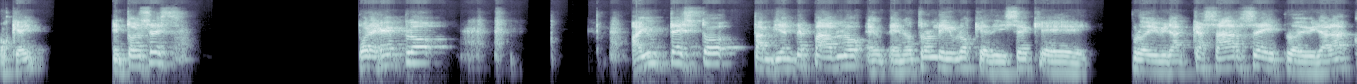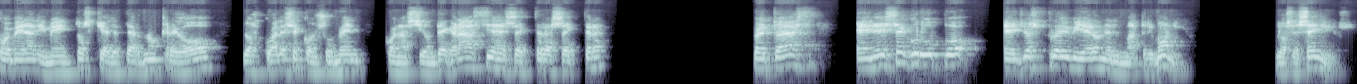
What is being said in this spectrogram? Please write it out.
¿Ok? Entonces, por ejemplo, hay un texto también de Pablo en, en, otro libro que dice que prohibirán casarse y prohibirán comer alimentos que el Eterno creó los cuales se consumen con acción de gracias, etcétera, etcétera. Pero entonces, en ese grupo, ellos prohibieron el matrimonio, los esenios.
